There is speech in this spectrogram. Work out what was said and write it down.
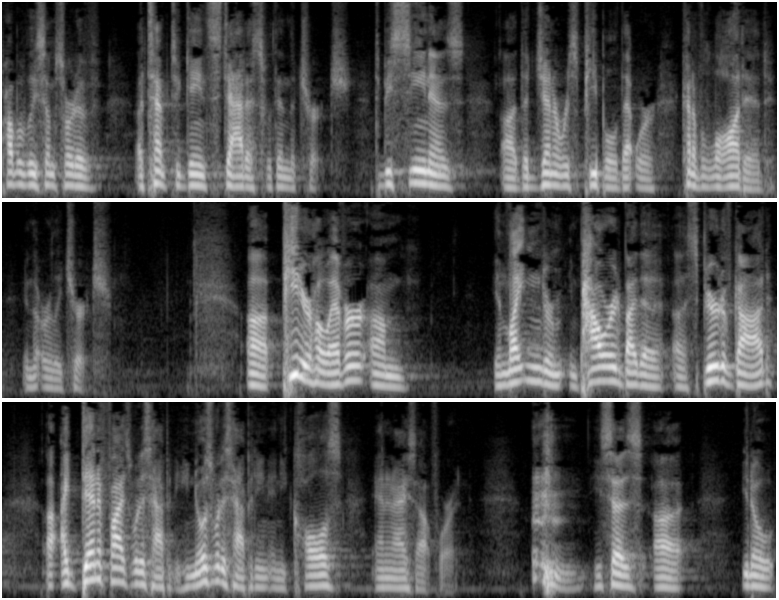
probably some sort of attempt to gain status within the church, to be seen as uh, the generous people that were kind of lauded in the early church. Uh, Peter, however, um, enlightened or empowered by the uh, Spirit of God, uh, identifies what is happening. He knows what is happening, and he calls Ananias out for it. he says, uh, You know,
